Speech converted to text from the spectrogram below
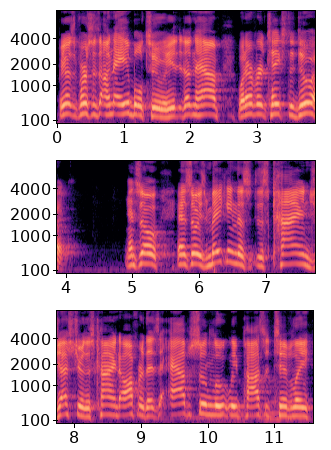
because the person's unable to. He doesn't have whatever it takes to do it. And so, and so he's making this, this kind gesture, this kind offer that's absolutely, positively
